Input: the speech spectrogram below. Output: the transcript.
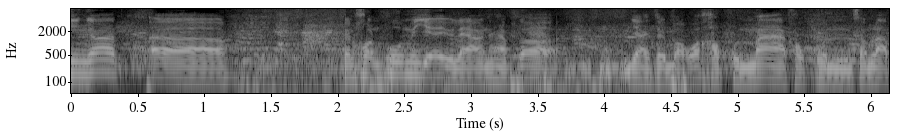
ริงๆก็เออเป็นคนพูดไม่เยอะอยู่แล้วนะครับ ก็อยากจะบอกว่าขอบคุณมากขอบคุณสำหรับ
